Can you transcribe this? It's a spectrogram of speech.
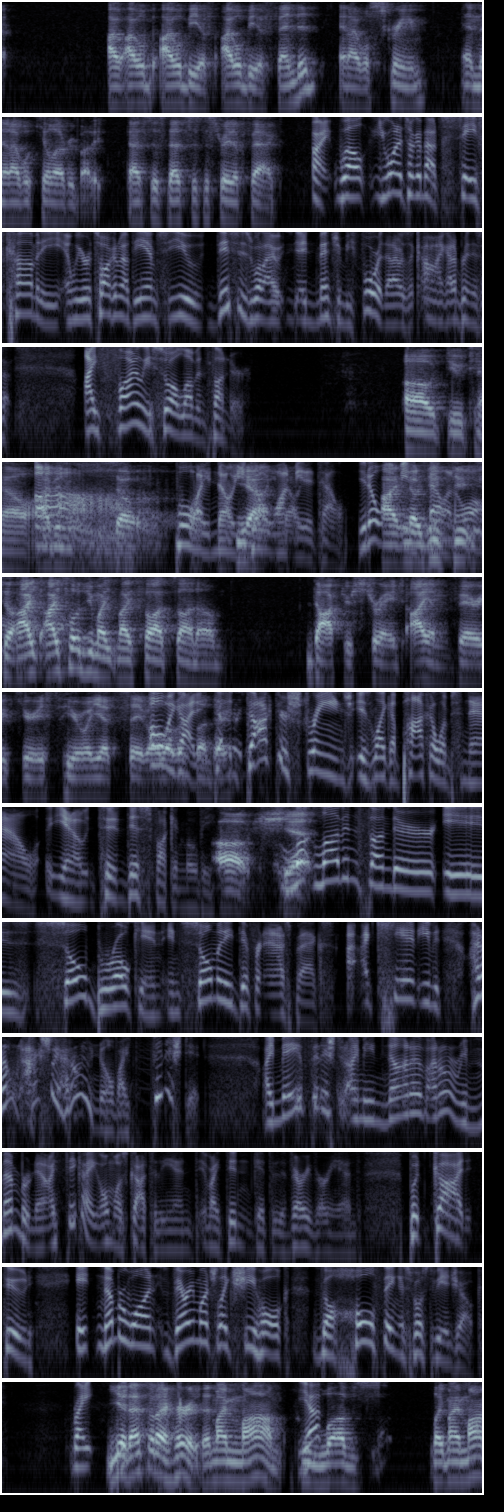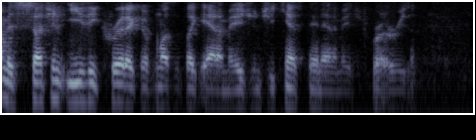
I, I will I will be I will be offended and I will scream and then I will kill everybody. That's just that's just a straight up fact. All right. Well, you want to talk about safe comedy, and we were talking about the MCU. This is what I had mentioned before that I was like, oh, I got to bring this up. I finally saw Love and Thunder. Oh, do tell. I've been so Boy, no, you Yeah. don't want me to tell. You don't want I me no, to tell dude, at all. So I I told you my my thoughts on um Doctor Strange. I am very curious to hear what you have to say about. oh my God. D- Doctor Strange is like Apocalypse Now, you know, to this fucking movie. oh shit. Lo- Love and Thunder is so broken in so many different aspects. I-, I can't even. I don't actually. I don't even know if I finished it. I may have finished it. I may not have. I don't remember now. I think I almost got to the end. If I didn't get to the very, very end, but God, dude, it number one, very much like She-Hulk. The whole thing is supposed to be a joke, right? Yeah, that's what I heard. That my mom, Yep. loves, like my mom is such an easy critic of unless it's like animation. She can't stand animation for whatever reason.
